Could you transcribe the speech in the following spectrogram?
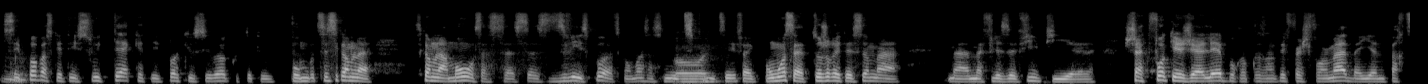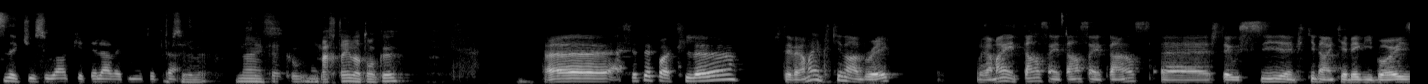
C'est mm. pas parce que tu es Sweet Tech que tu n'es pas QC Rock. Pour moi, c'est comme la. C'est comme l'amour, ça, ça, se divise pas, tu comprends? Ça se multiplie. Fait pour moi, ça a toujours été ça ma, ma, philosophie. Puis euh, chaque fois que j'allais pour représenter Fresh Format, ben, il y a une partie de QC Rock qui était là avec moi tout le temps. Absolument. Nice. Cool. Martin, dans ton cas? Euh, à cette époque-là, j'étais vraiment impliqué dans le break. Vraiment intense, intense, intense. Euh, j'étais aussi impliqué dans Québec E-Boys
